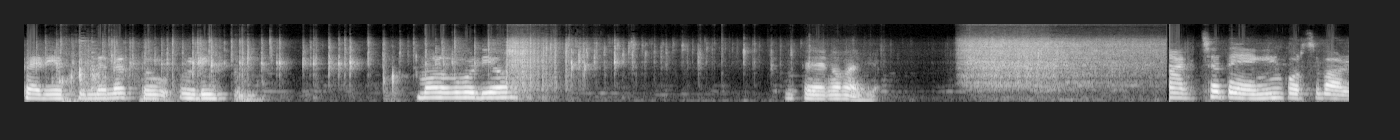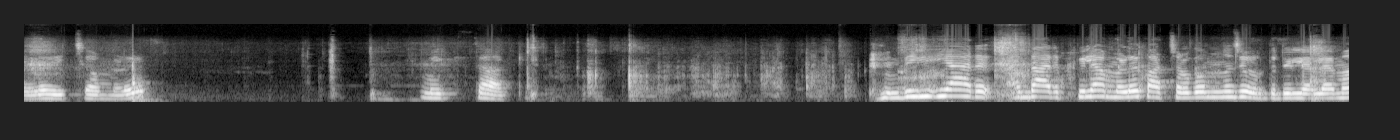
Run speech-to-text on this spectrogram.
കരിയേപ്പിന്റെ ഇട്ടു ഇടി മുളക് പൊടിയോ തേങ്ങ വര അരച്ച തേങ്ങയും കുറച്ച് വെള്ളം ഒഴിച്ച് നമ്മൾ മിക്സ് ആക്കി ഇതിൽ ഈ അര എന്താ അരപ്പിൽ നമ്മൾ പച്ചമുളക് ഒന്നും ചേർത്തിട്ടില്ലല്ലേ അമ്മ?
